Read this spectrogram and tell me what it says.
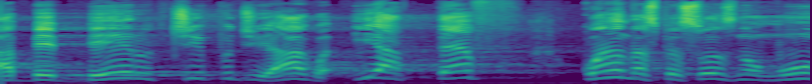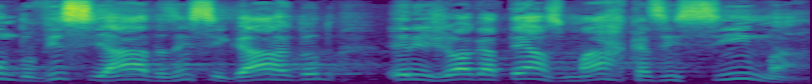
a beber o tipo de água. E até quando as pessoas no mundo viciadas em cigarro e tudo, ele joga até as marcas em cima.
